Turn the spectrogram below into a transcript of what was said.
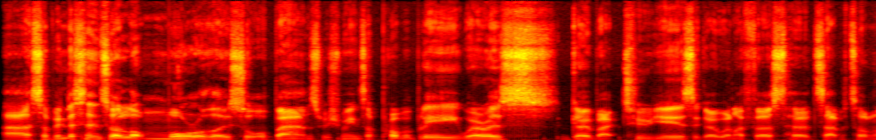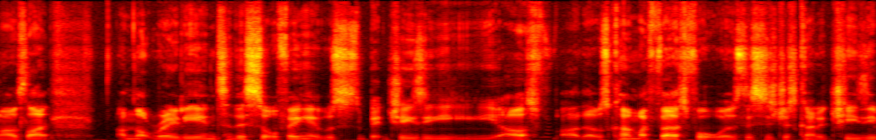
Uh, so I've been listening to a lot more of those sort of bands, which means I probably, whereas go back two years ago when I first heard Sabaton, I was like, I'm not really into this sort of thing. It was a bit cheesy. Was, uh, that was kind of my first thought was this is just kind of cheesy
